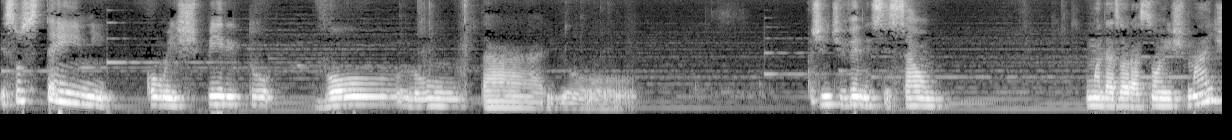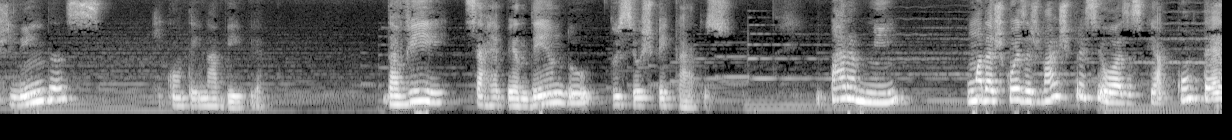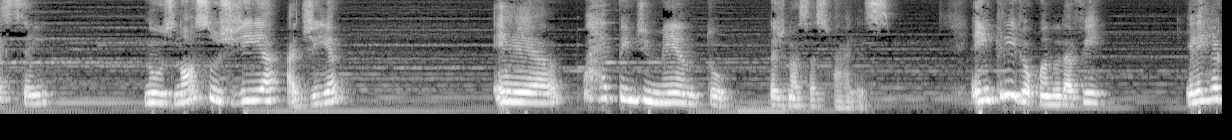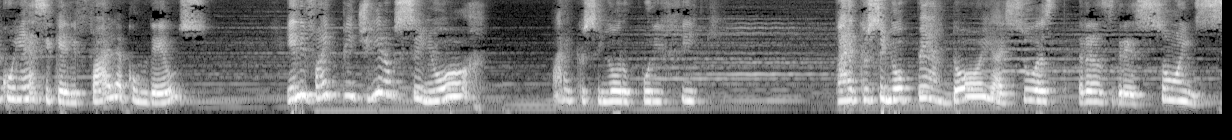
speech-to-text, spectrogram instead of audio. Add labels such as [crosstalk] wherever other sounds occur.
e sustém-me com o espírito voluntário. A gente vê nesse salmo uma das orações mais lindas que contém na Bíblia. Davi se arrependendo dos seus pecados. E para mim, uma das coisas mais preciosas que acontecem nos nossos dia a dia é o arrependimento das nossas falhas. É incrível quando Davi ele reconhece que ele falha com Deus, ele vai pedir ao Senhor para que o Senhor o purifique, para que o Senhor perdoe as suas transgressões.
